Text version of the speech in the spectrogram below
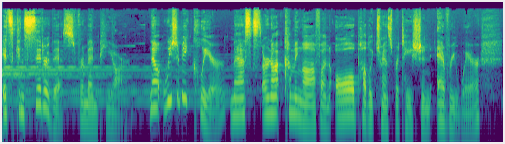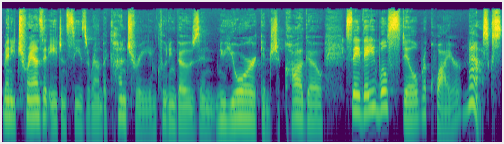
It's Consider This from NPR. Now, we should be clear masks are not coming off on all public transportation everywhere. Many transit agencies around the country, including those in New York and Chicago, say they will still require masks.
